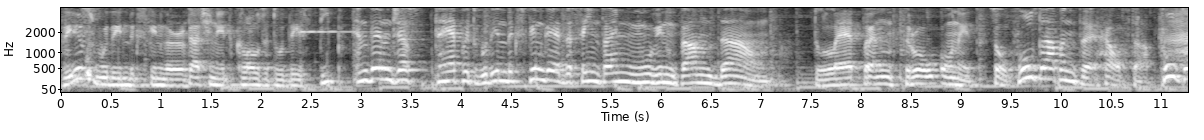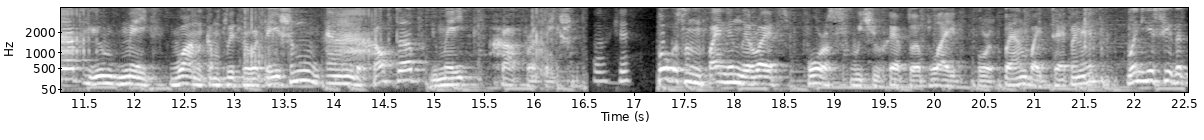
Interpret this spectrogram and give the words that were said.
this with index finger touching it closer to this tip and then just tap it with index finger at the same time moving thumb down to let pen throw on it. So full tap and uh, half tap. Full tap you make one complete rotation and half tap you make half rotation. Okay. Focus on finding the right force which you have to apply for a pen by tapping it. When you see that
